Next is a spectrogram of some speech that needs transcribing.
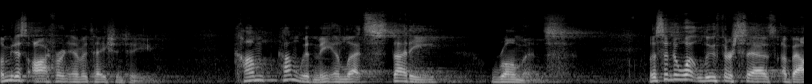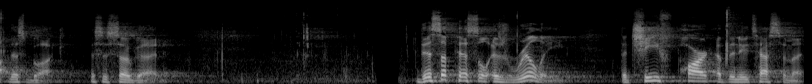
let me just offer an invitation to you. Come, come with me and let's study Romans. Listen to what Luther says about this book. This is so good. This epistle is really the chief part of the New Testament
